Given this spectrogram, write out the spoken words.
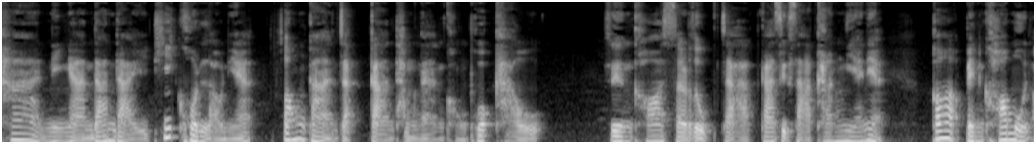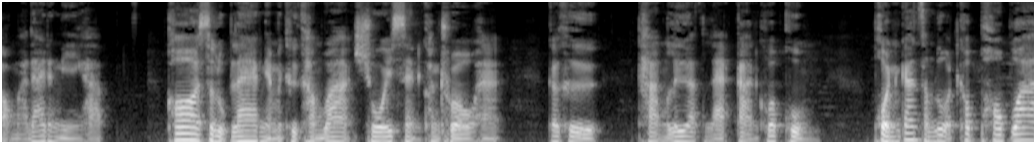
ค่าในงานด้านใดที่คนเหล่านี้ต้องการจากการทำงานของพวกเขา ซึ่งข้อสรุปจากการศึกษาครั้งนี้เนี่ย ก็เป็นข้อมูลออกมาได้ดังนี้ครับ ข้อสรุปแรกเนี่ยมันคือคำว่า choice and control ฮะ ก็คือทางเลือกและการควบคุม ผลการสำรวจเขาพบว่า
